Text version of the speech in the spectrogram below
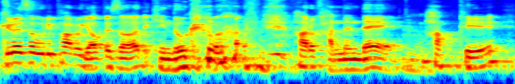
그래서 우리 바로 옆에서 이렇게 녹음하러 갔는데 음. 하필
